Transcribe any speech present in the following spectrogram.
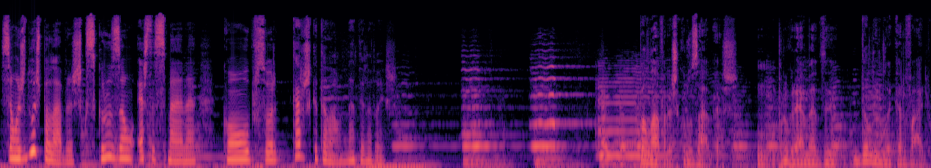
são as duas palavras que se cruzam esta semana com o professor Carlos Catalão, na Antena 2. Palavras Cruzadas, um programa de Dalila Carvalho.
